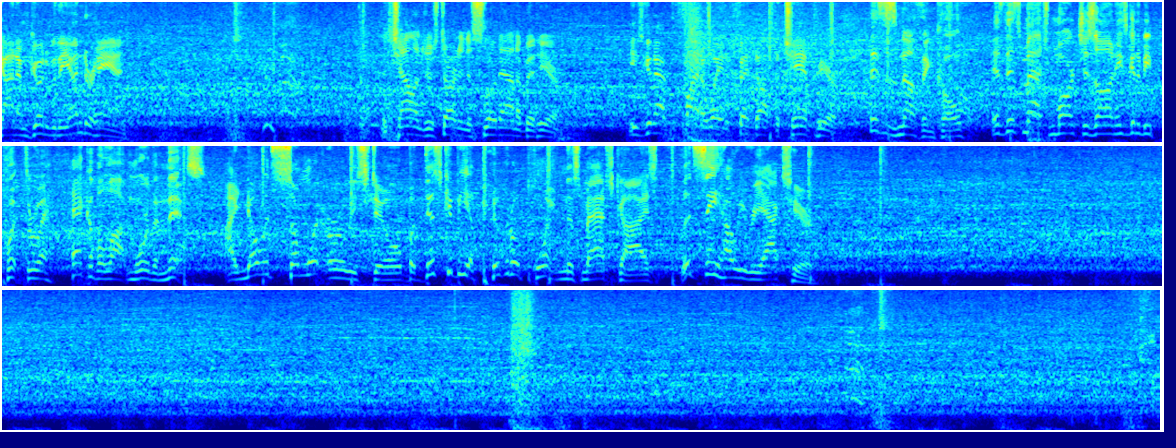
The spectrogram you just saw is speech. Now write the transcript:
Got him good with the underhand. The challenger's starting to slow down a bit here. He's going to have to find a way to fend off the champ here. This is nothing, Cole. As this match marches on, he's going to be put through a heck of a lot more than this. I know it's somewhat early still, but this could be a pivotal point in this match, guys. Let's see how he reacts here.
